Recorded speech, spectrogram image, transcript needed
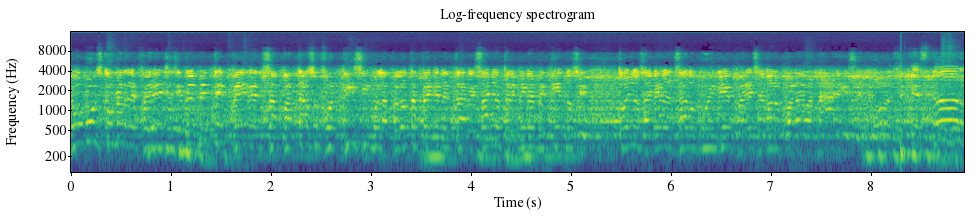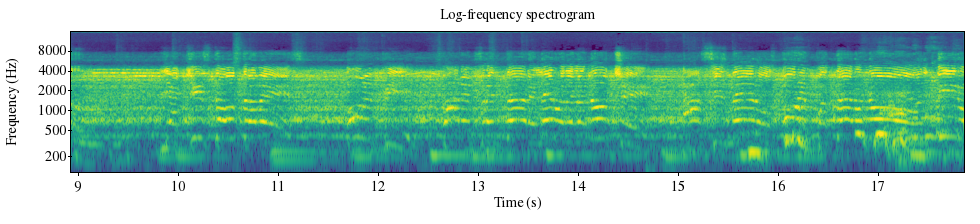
No busca una referencia, simplemente pega el zapatazo fuertísimo. La pelota pega en el travesaño, termina metiéndose. Toño se había lanzado muy bien, pero ese no lo paraba nadie, señor. que estar. Y aquí está otra vez. Volpi para enfrentar el héroe de la noche. A Cisneros por empatar o no. El tiro.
